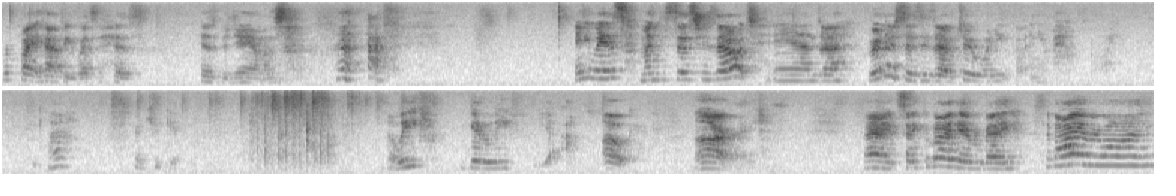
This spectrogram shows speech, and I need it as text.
we're quite happy with his his pajamas. Anyways, Monkey says she's out, and uh, Bruno says he's out too. What do you got in your mouth, boy? Huh? What'd you get? A leaf? You get a leaf? Yeah. Okay. All right. All right, say goodbye to everybody. Say bye, everyone.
